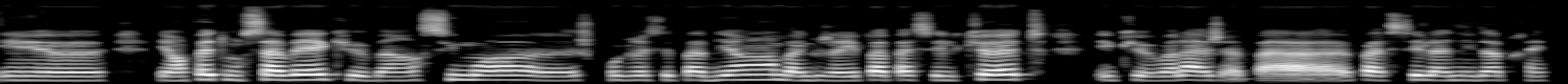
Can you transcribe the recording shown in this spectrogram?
Et, euh, et en fait on savait que ben si moi euh, je progressais pas bien, ben que j'avais pas passé le cut et que voilà j'avais pas passé l'année d'après.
